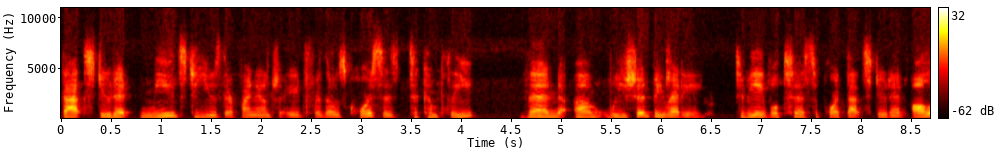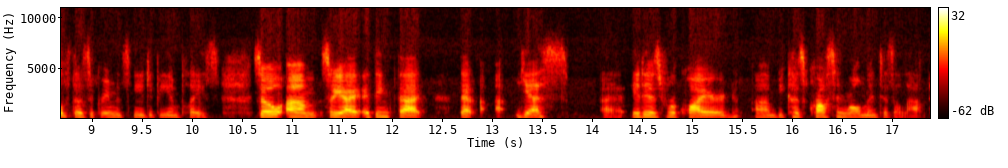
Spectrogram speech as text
that student needs to use their financial aid for those courses to complete, then um, we should be ready to be able to support that student. All of those agreements need to be in place. So, um, so yeah, I think that that uh, yes, uh, it is required um, because cross enrollment is allowed.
